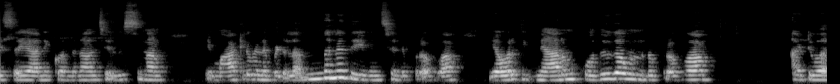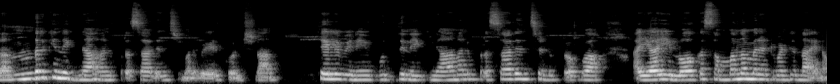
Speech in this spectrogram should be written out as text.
ఏసయ్య అని కొందనాలు చెల్లిస్తున్నాను. ఈ మాటలు విన్న బిడ్డలందరినీ దీవించండి ప్రభా. ఎవరికి జ్ఞానం కొదువుగా ఉన్నదో ప్రభా అటు వారందరికీ నీ జ్ఞానాన్ని ప్రసాదించమని వేడుకొంచున్నాను. తెలివిని బుద్ధిని జ్ఞానాన్ని ప్రసాదించండి ప్రభా. అయ్యా ఈ లోక సంబంధమైనటువంటి నాయన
